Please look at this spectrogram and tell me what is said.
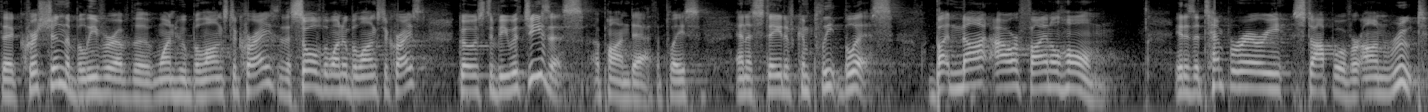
The Christian, the believer of the one who belongs to Christ, the soul of the one who belongs to Christ, goes to be with Jesus upon death, a place and a state of complete bliss but not our final home. It is a temporary stopover en route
